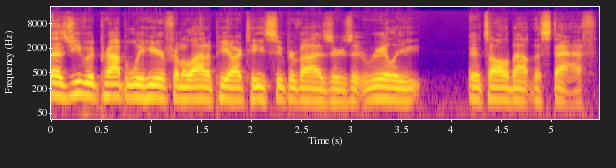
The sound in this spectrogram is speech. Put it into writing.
as you would probably hear from a lot of PRT supervisors, it really it's all about the staff.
